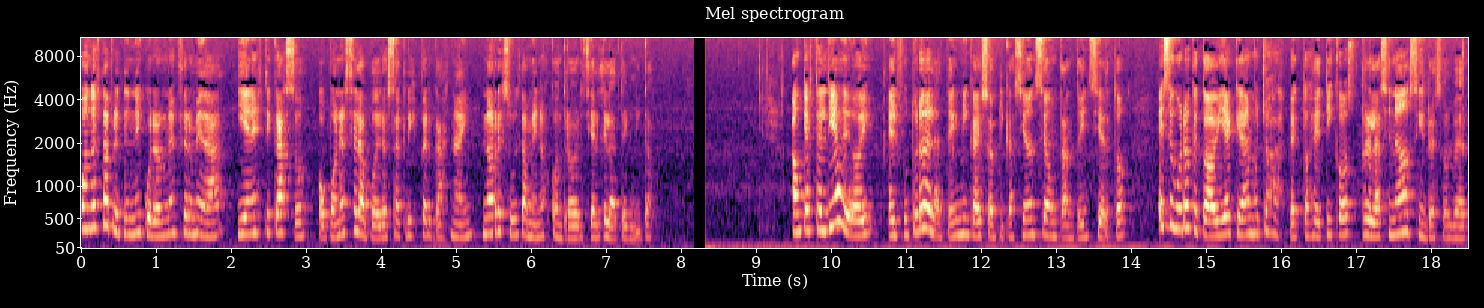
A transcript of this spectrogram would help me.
cuando ésta pretende curar una enfermedad y en este caso, oponerse a la poderosa CRISPR-Cas9 no resulta menos controversial que la técnica. Aunque hasta el día de hoy el futuro de la técnica y su aplicación sea un tanto incierto, es seguro que todavía quedan muchos aspectos éticos relacionados sin resolver.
